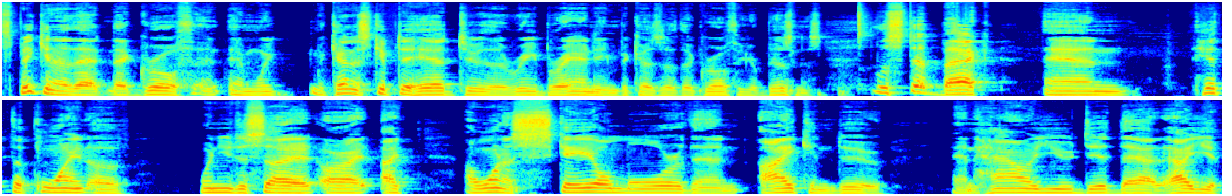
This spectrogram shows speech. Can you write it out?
Speaking of that that growth, and, and we we kind of skipped ahead to the rebranding because of the growth of your business. Let's step back and hit the point of when you decided, all right, I I want to scale more than I can do, and how you did that, how you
